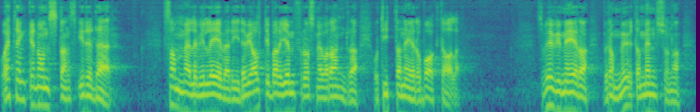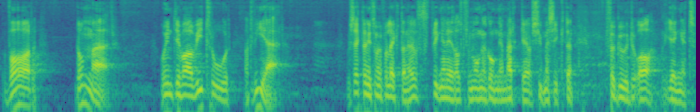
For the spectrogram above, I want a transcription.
Och jag tänker någonstans i det där samhälle vi lever i, där vi alltid bara jämför oss med varandra och tittar ner och baktalar. Så behöver vi mera börja möta människorna var de är och inte vad vi tror att vi är. Ursäkta ni som är på läktaren, jag springer ner allt för många gånger, märker jag, skymmer sikten för Gud och gänget.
